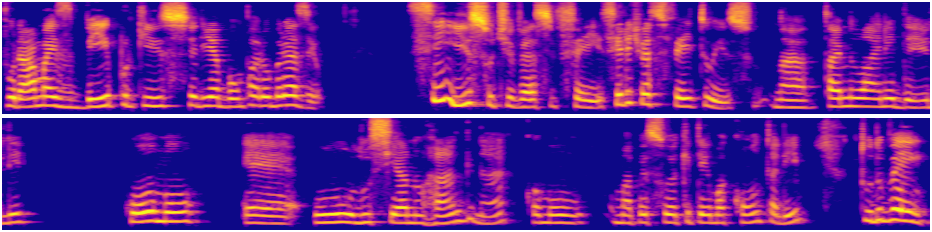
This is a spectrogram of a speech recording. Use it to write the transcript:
por A mais B porque isso seria bom para o Brasil. Se isso tivesse feito, se ele tivesse feito isso na timeline dele, como é, o Luciano Hang, né, como uma pessoa que tem uma conta ali, tudo bem.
